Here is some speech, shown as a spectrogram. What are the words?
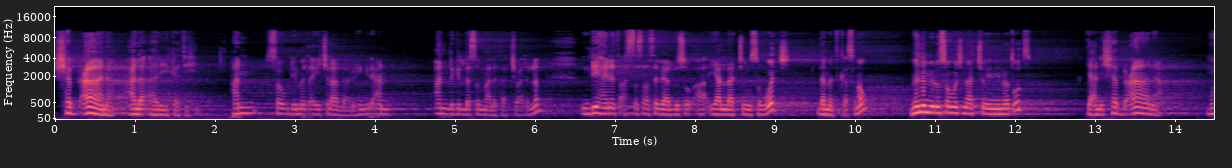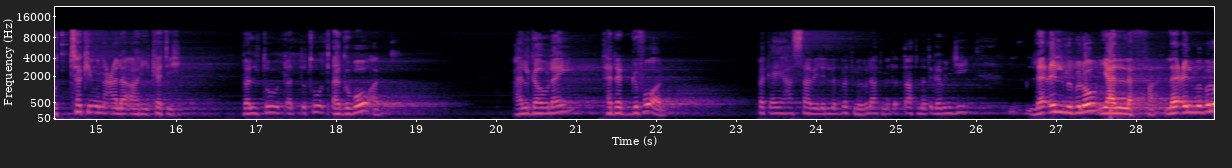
ሸብዓነ አላ አሪከትህ አንድ ሰው ሊመጣ ይችላል አሉ ይህ እንግዲህ አንድ ግለሰብ ማለታቸው አይደለም እንዲህ አይነት አስተሳሰብ ያላቸውን ሰዎች ለመጥቀስ ነው ምን የሚሉ ሰዎች ናቸው የሚመጡት ያኒ ሸብዓነ ሙተኪኡን አላ አሪከትህ በልቶ ጠጥቶ ጠግቦ አሉ አልጋው ላይ ተደግፎ አሉ በቃ ይህ ሀሳብ የሌለበት መብላት መጠጣት መጥገብ እንጂ ለዕልም ብሎ ያለፋ ለዕልም ብሎ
